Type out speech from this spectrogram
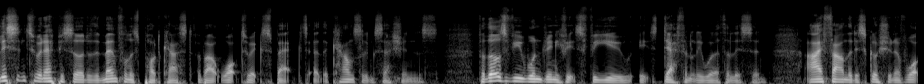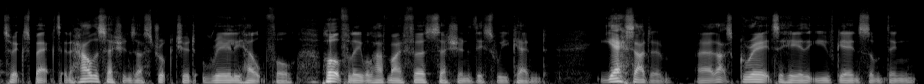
Listen to an episode of the Menfulness podcast about what to expect at the counselling sessions. For those of you wondering if it's for you, it's definitely worth a listen. I found the discussion of what to expect and how the sessions are structured really helpful. Hopefully, we'll have my first session this weekend. Yes, Adam, uh, that's great to hear that you've gained something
